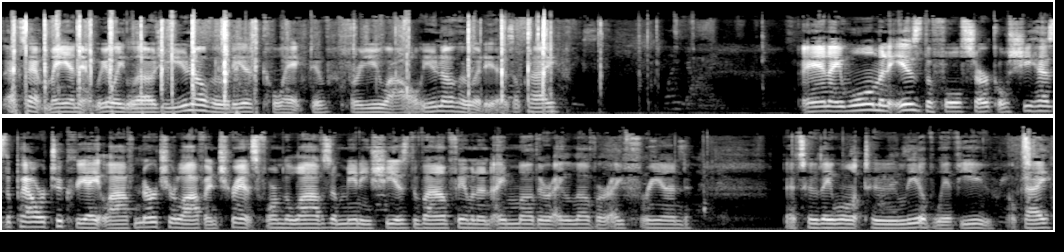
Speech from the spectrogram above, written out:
That's that man that really loves you. You know who it is, collective, for you all. You know who it is, okay? And a woman is the full circle. She has the power to create life, nurture life, and transform the lives of many. She is divine feminine, a mother, a lover, a friend. That's who they want to live with, you, okay?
